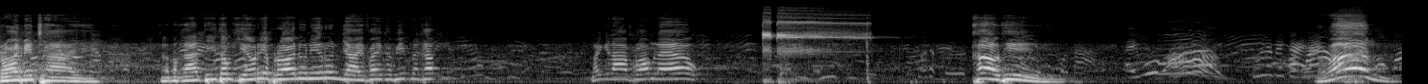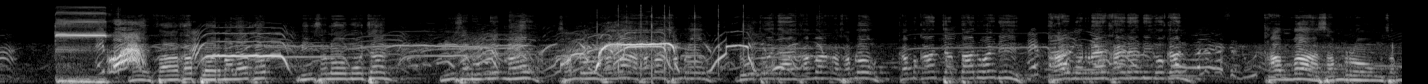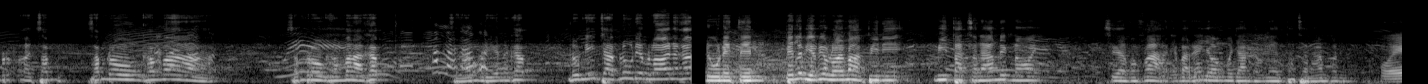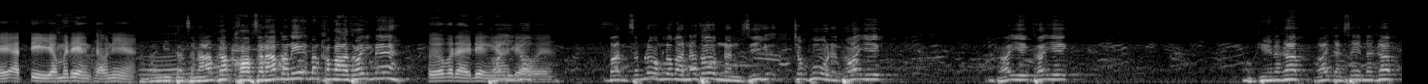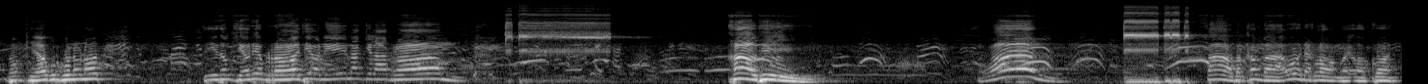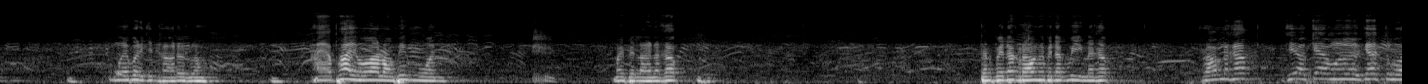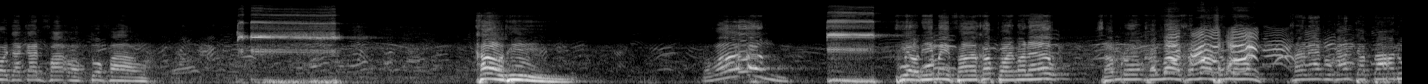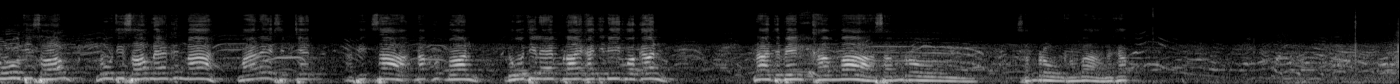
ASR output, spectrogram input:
ร้อยเมตรชาย กรรมการทีทองเขียวเรียบร้อยรุ่นนี้รุ่นใหญ่ไฟกระพริบนะครับ นักกีฬาพร้อมแล้ว เข้าที่ไอ้ผู้ผู้จะไปไก่ระวังไม่ฟาครับปล่อยมาแล้วครับ มีสโลโมชั่น มีสะดุดเล็กน้อยสำรองคำว่าคำว่าสำรองดูตัวใหญ่คำว่ากับสำรองกรรมการจับตาดูให้ดีใครหมดแรงใครแรงดีกว่ากันคำว่าสำรองสำรเอ่อสำสำรองคำว่าสำรองคำว่าครับสามเหรียญนะครับรุ่นนี้จับลูกเรียบร้อยนะครับ ดูในเต็นท์เป็นระเบียบเรียบร้อยมากปีนี้ มีตัดสนามเล็กน้อย เสื้อฟ้าๆเดี๋ยวบัตรระยองมายันตรงนี้ตัดสนามเขาดิโอ้ยอัตตียังไม่เด้งแถวนี้ไม่มีตัดสนามครับขอบสนามตรงนี้มันขวาถอยอีกแน่เพิ่อบ่ได้เด้งอย่างเดียวเว้ย บันสำรองหรือบันนาท่อมนั่นสีชมพูนั่นถอยอีกถอยอีกถอยอีกโอเคนะครับถอยจากเส้นนะครับธงเขียวคุณคุณน้องนนท์ทีธงเขียวเรียบร้อยเที่ยวนี้นักกีฬาพร้อม เข้าที่ระวังฟ้าบันเข้ามาโอ้นักร้องหน่อยออกก่อนมวยไม่ได้กินขาวด้วยหรอให้อภัยเพราะว่าร้องเพลงมวนไม่เป็นไรนะครับ ทั้งเป็นนักร้องทั้งเป็นนักวิ่งนะครับ พร้อมนะครับ ที่เอาแก้มือแก้ตัวจากการฟาออกตัวฟาวเข้าที่ระวังเที่ยวนี้ไม่ฟาครับปล่อยมาแล้วสำรองคำว่าคำว่าสำรองครแรงกว่าการจับตาดูลูกที่สองลูกที่สองแรงขึ้นมาหมายเลข 17อภิษซ่านักฟุตบอล ดูที่แรงปลายใครจะดีกว่ากัน น่าจะเป็นคำว่าสำโรงสำโรงคำว่านะครับ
